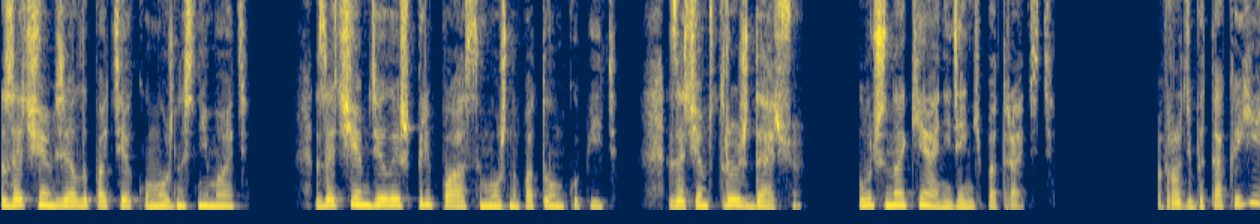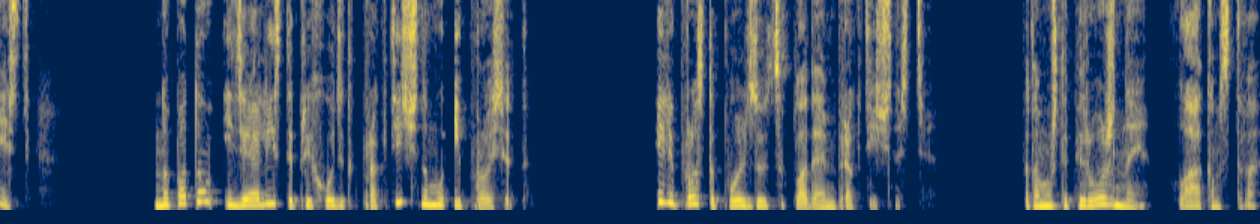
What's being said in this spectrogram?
Зачем взял ипотеку, можно снимать. Зачем делаешь припасы, можно потом купить. Зачем строишь дачу? Лучше на океане деньги потратить. Вроде бы так и есть. Но потом идеалисты приходят к практичному и просят или просто пользуются плодами практичности. Потому что пирожные — лакомство,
